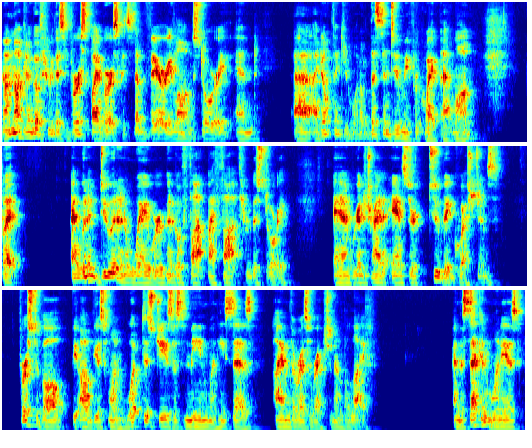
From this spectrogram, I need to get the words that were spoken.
Now, I'm not going to go through this verse by verse because it's a very long story, and uh, I don't think you'd want to listen to me for quite that long. But I'm going to do it in a way where we're going to go thought by thought through the story, and we're going to try to answer two big questions. First of all, the obvious one what does Jesus mean when he says, I am the resurrection and the life? And the second one is,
